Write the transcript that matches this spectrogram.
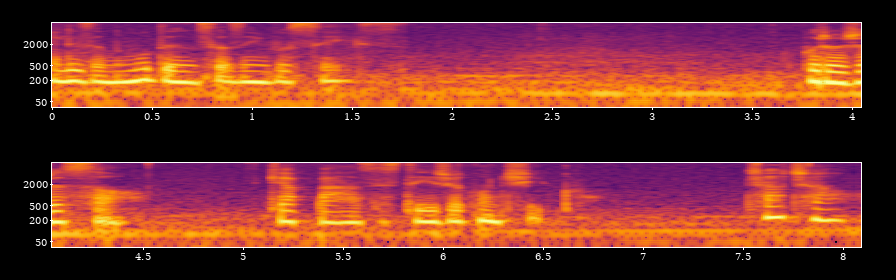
realizando mudanças em vocês. Por hoje é só. Que a paz esteja contigo. Tchau, tchau.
